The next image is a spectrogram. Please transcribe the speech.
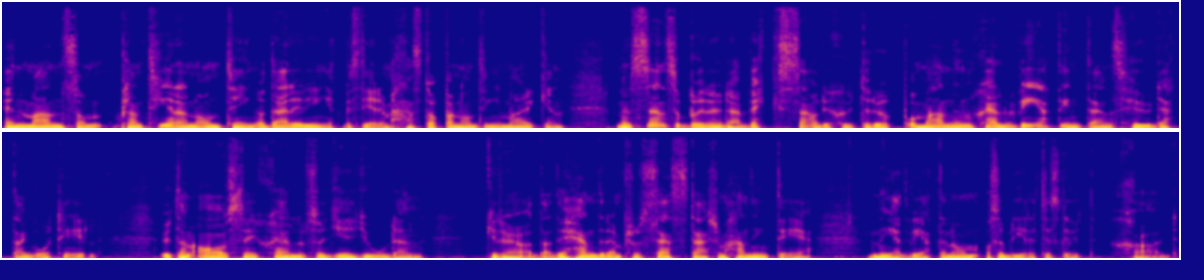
en man som planterar någonting och där är det inget mysterium. Han stoppar någonting i marken. Men sen så börjar det där växa och det skjuter upp och mannen själv vet inte ens hur detta går till. Utan av sig själv så ger jorden gröda. Det händer en process där som han inte är medveten om och så blir det till slut skörd.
